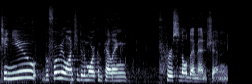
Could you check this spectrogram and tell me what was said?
Can you, before we launch into the more compelling personal dimension.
